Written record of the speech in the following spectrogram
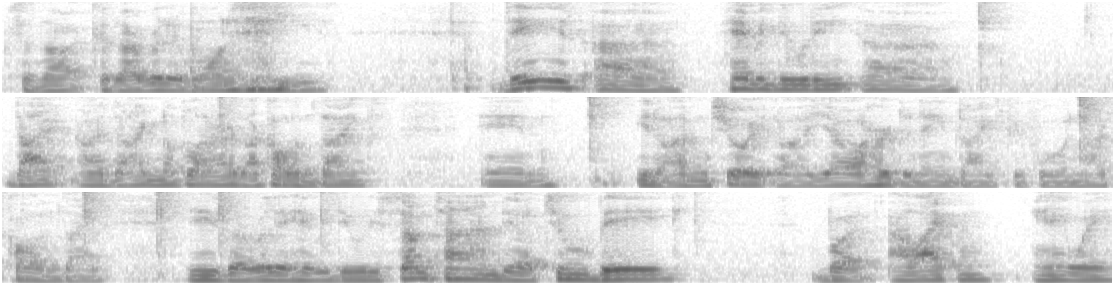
because uh, because I really wanted these. These uh, heavy duty uh, di uh, diagonal pliers. I call them dikes. And, you know, I'm sure uh, y'all heard the name dikes before, and I call them dikes. These are really heavy duty. Sometimes they're too big, but I like them anyway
